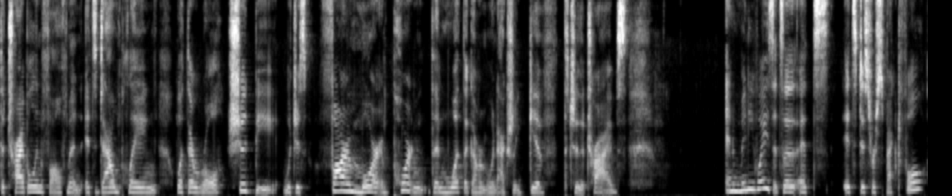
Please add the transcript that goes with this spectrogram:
the tribal involvement. It's downplaying what their role should be, which is far more important than what the government would actually give to the tribes. And in many ways, it's a it's it's disrespectful.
